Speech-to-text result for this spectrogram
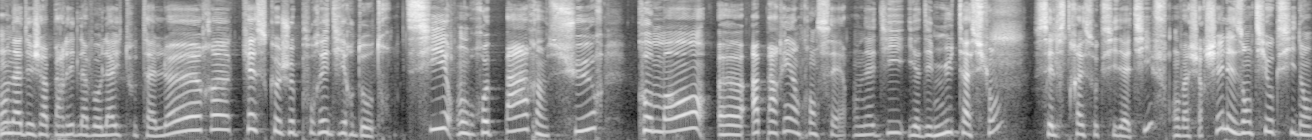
On a déjà parlé de la volaille tout à l'heure. Qu'est-ce que je pourrais dire d'autre? Si on repart sur comment euh, apparaît un cancer, on a dit il y a des mutations. C'est le stress oxydatif. On va chercher les antioxydants.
